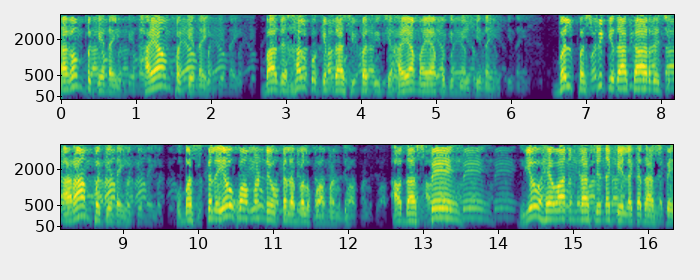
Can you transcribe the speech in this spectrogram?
دغم پکې نه حیام پکې نه بعض خلکو کې دا صفتی چې حیا میا پکې بیخي نه بل پسپی کې دا کار دی چې آرام پکې نه خو بس کله یو خوا منډه او کله بل خوا منډه او دا سپه یو حیوان هم داسې نه کوي لکه دا سپه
